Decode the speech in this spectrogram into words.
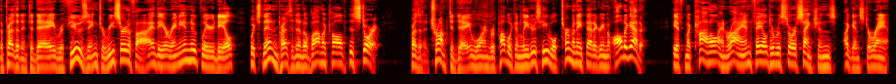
The president today refusing to recertify the Iranian nuclear deal, which then President Obama called historic. President Trump today warned Republican leaders he will terminate that agreement altogether if McConnell and Ryan fail to restore sanctions against Iran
